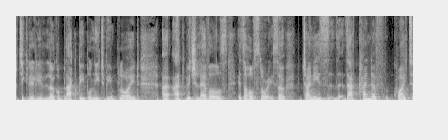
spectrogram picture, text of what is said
particularly local black people need to be employed uh, at which levels. It's a whole story. So chinese that kind of quite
